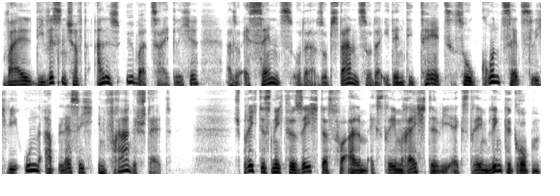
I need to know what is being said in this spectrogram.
weil die Wissenschaft alles Überzeitliche, also Essenz oder Substanz oder Identität, so grundsätzlich wie unablässig in Frage stellt. Spricht es nicht für sich, dass vor allem extrem rechte wie extrem linke Gruppen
